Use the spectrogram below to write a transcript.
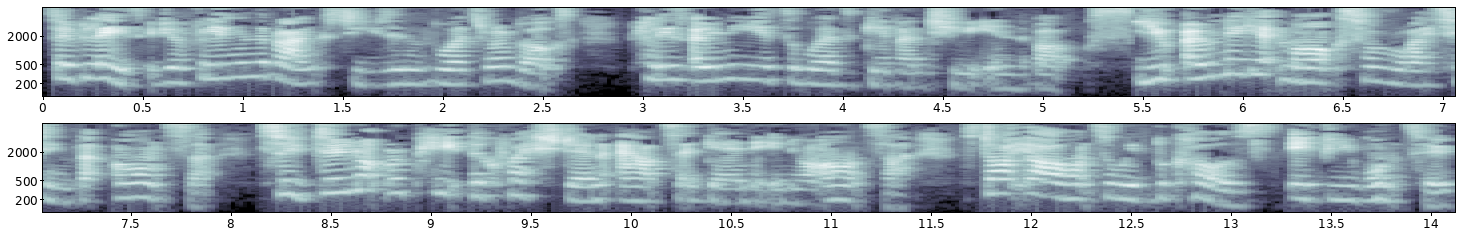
So please, if you're filling in the blanks using the words from a box, please only use the words given to you in the box. You only get marks for writing the answer, so do not repeat the question out again in your answer. Start your answer with because, if you want to,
